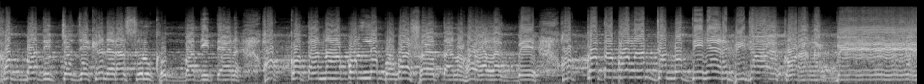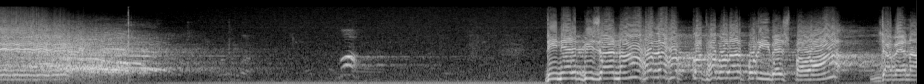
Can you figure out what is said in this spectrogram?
খোদবা দিচ্ছ যেখানে রাসুল খোদবা দিতেন। হক কথা না বললে বোবা শয়তান হওয়া লাগবে। হক কথা বলার জন্য দিনের বিজয় করা লাগবে। দিনের বিজয় না হলে হক কথা বলার পরিবেশ পাওয়া যাবে না।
